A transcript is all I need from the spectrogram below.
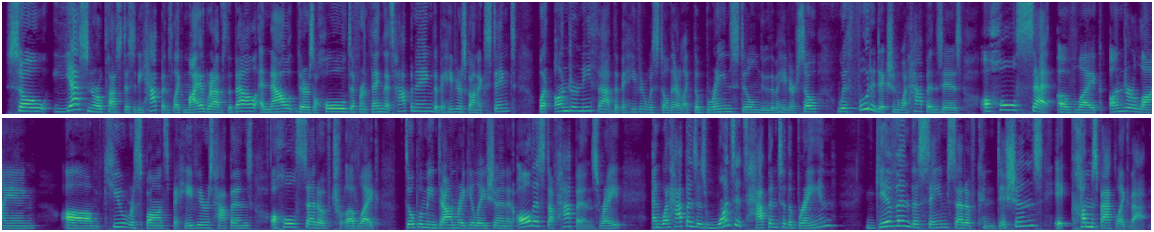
So, yes, neuroplasticity happens. Like Maya grabs the bell, and now there's a whole different thing that's happening. The behavior's gone extinct. But underneath that, the behavior was still there. Like the brain still knew the behavior. So, with food addiction, what happens is a whole set of like underlying um, cue response behaviors happens, a whole set of, tr- of like dopamine downregulation, and all this stuff happens, right? And what happens is once it's happened to the brain, given the same set of conditions, it comes back like that.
